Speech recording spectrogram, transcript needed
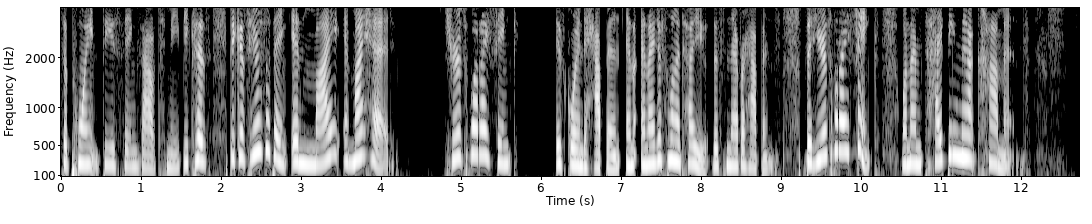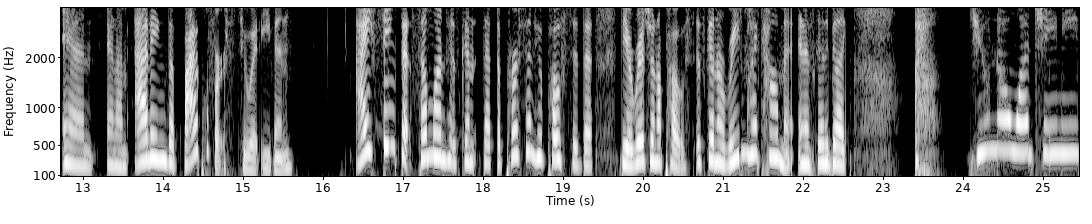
to point these things out to me because because here's the thing in my in my head, here's what I think is going to happen. And, and I just want to tell you, this never happens. But here's what I think when I'm typing that comment and, and I'm adding the Bible verse to it, even. I think that someone who's going to, that the person who posted the, the original post is going to read my comment and is going to be like, oh, you know what, Jamie?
